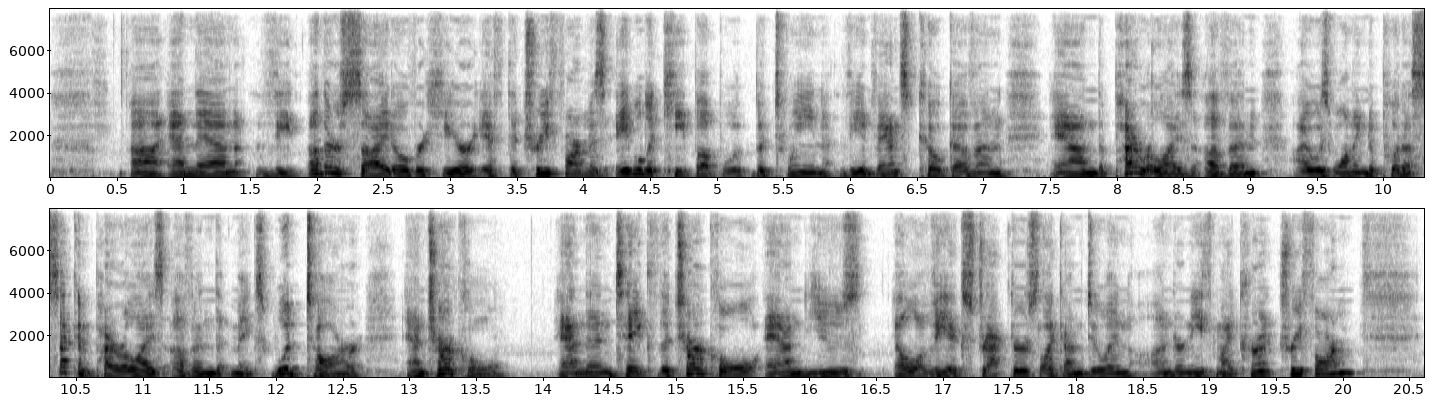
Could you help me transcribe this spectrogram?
Uh, and then the other side over here, if the tree farm is able to keep up with, between the advanced coke oven and the pyrolyze oven, I was wanting to put a second pyrolyze oven that makes wood tar and charcoal, and then take the charcoal and use LV extractors like I'm doing underneath my current tree farm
